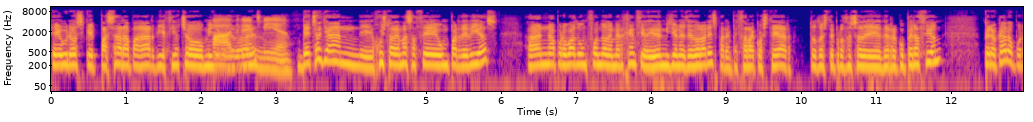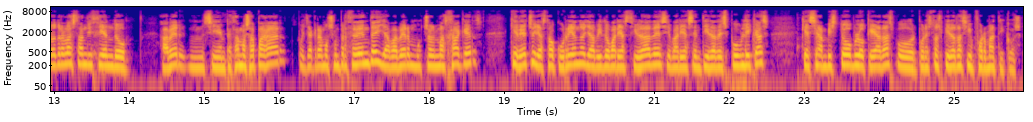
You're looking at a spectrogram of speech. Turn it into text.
euros que pasar a pagar 18 millones de dólares. mía. De hecho, ya han, eh, justo además hace un par de días, han aprobado un fondo de emergencia de 10 millones de dólares para empezar a costear todo este proceso de recuperación. Pero claro, por otro lado están diciendo, a ver, mm, si empezamos a pagar, pues ya creamos un precedente y ya va a haber muchos más hackers, que de hecho ya está ocurriendo, ya ha habido varias ciudades y varias entidades públicas que se han visto bloqueadas por, por estos piratas informáticos.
